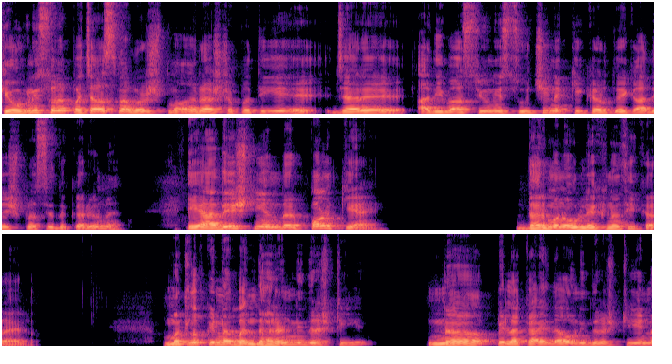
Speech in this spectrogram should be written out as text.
કે ઓગણીસો ને પચાસના વર્ષમાં રાષ્ટ્રપતિએ જ્યારે આદિવાસીઓની સૂચિ નક્કી કરતો એક આદેશ પ્રસિદ્ધ કર્યો ને એ આદેશની અંદર પણ ક્યાંય ધર્મનો ઉલ્લેખ નથી કરાયેલો. મતલબ કે ના બંધારણની દ્રષ્ટિએ, ન પેલા કાયદાઓની દ્રષ્ટિએ, ન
